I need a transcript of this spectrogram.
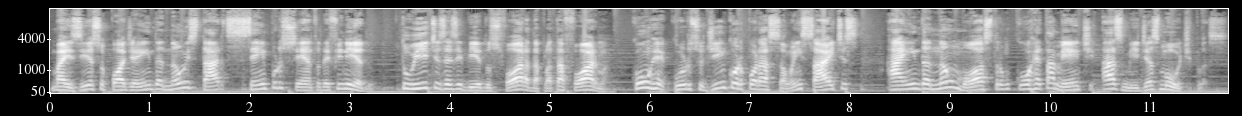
mas isso pode ainda não estar 100% definido. Tweets exibidos fora da plataforma, com recurso de incorporação em sites, ainda não mostram corretamente as mídias múltiplas.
